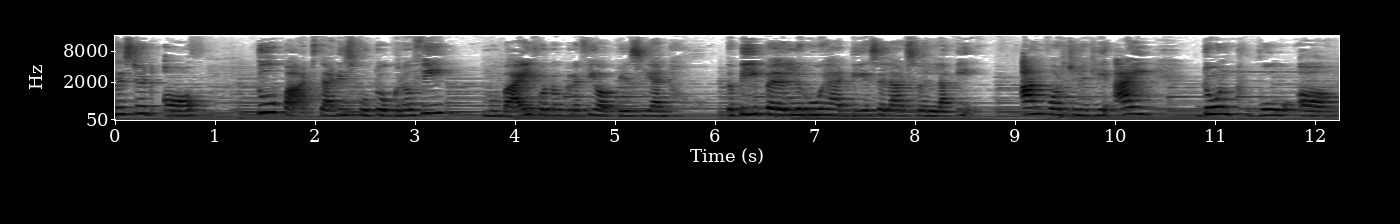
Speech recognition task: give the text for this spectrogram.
consisted of two parts that is photography, mobile photography obviously and the people who had DSLRs were lucky. Unfortunately, I don't go uh,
